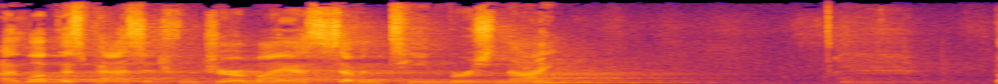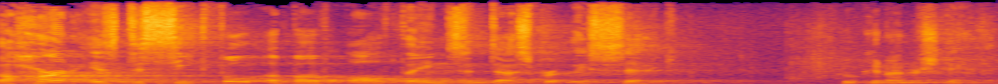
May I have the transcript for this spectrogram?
I love this passage from Jeremiah 17, verse 9. The heart is deceitful above all things and desperately sick. Who can understand it?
